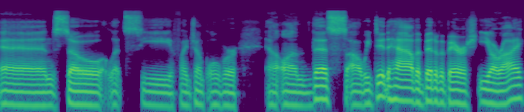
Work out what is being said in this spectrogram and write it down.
And so let's see if I jump over uh, on this. Uh, we did have a bit of a bearish ERI.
